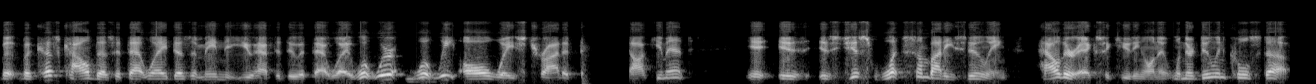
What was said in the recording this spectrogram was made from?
But because Kyle does it that way doesn't mean that you have to do it that way. What we're what we always try to document is is just what somebody's doing, how they're executing on it when they're doing cool stuff.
